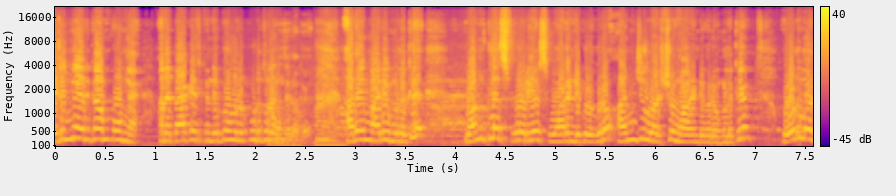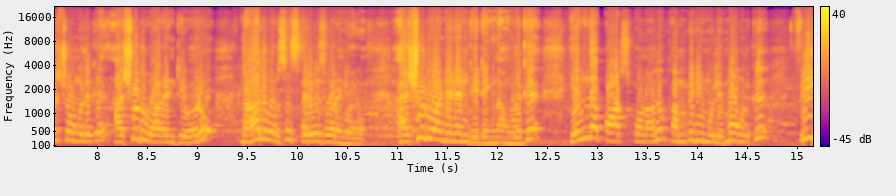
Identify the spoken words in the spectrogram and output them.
எடுங்க இருக்காம போங்க. அந்த பேக்கேஜ் கண்டிப்பாக உங்களுக்கு கொடுத்துரும் உங்களுக்கு. அதே மாதிரி உங்களுக்கு one plus four years warranty கொடுக்குறோம். அஞ்சு வருஷம் வாரண்டி வரும் உங்களுக்கு. ஒரு வருஷம் உங்களுக்கு அஷூர்ட் வாரண்டி வரும். நாலு வருஷம் சர்வீஸ் வாரண்டி வரும். அஷூர்ட் வாரண்டி என்னன்னு கேட்டிங்கன்னா உங்களுக்கு எந்த பார்ட்ஸ் போனாலும் கம்பெனி மூலியமாக உங்களுக்கு ஃப்ரீ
